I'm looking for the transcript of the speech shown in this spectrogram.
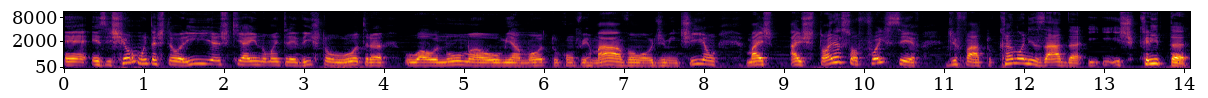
é, existiam muitas teorias que aí numa entrevista ou outra o Aonuma ou o Miyamoto confirmavam ou desmentiam, mas a história só foi ser de fato canonizada e, e escrita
